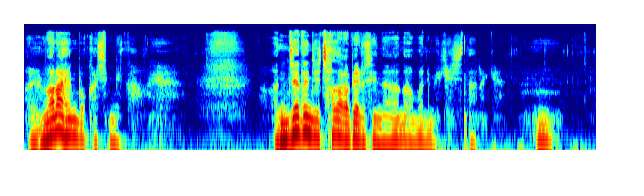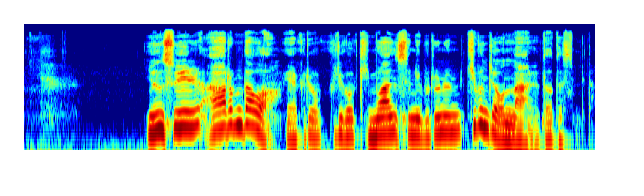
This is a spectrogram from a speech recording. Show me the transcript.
얼마나 행복하십니까? 언제든지 찾아가 뵐 수 있는 어머님이 계시다는 게. 음. 윤수일 아름다워. 예, 그리고, 그리고 김완순이 부르는 기분 좋은 날도 듣습니다.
